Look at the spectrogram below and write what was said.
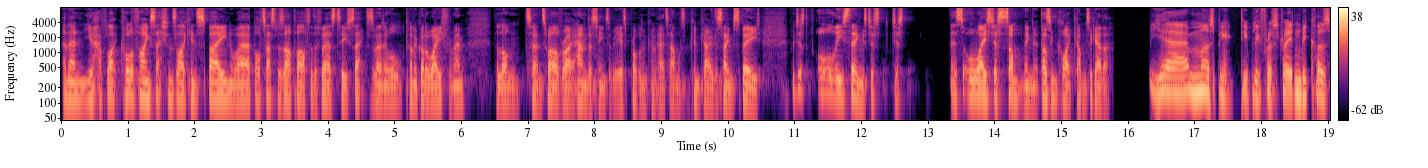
and then you have like qualifying sessions like in Spain where Bottas was up after the first two sectors, then it all kind of got away from him. The long turn 12 right hander seems to be his problem compared to Hamilton, can carry the same speed. But just all these things, just, just, there's always just something that doesn't quite come together. Yeah, it must be deeply frustrating because,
